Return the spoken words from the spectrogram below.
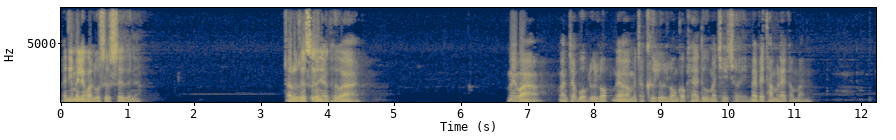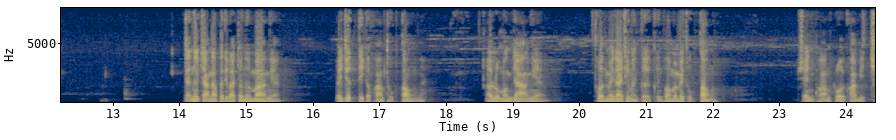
อันนี้ไม่เรียกว่ารู้ซื่อๆนะถ้ารู้ซื่อๆเนี่ยคือว่า ไม่ว่ามันจะบวกหรือลบ ไม่ว่ามันจะขึ้นหรือลงก็แค่ดูมันเฉยๆ ไม่ไปทำอะไรกับมัน แต่เนื่องจากนักปฏิบัติจำนวนมากเนี่ยไปยึดติดกับความถูกต้องนะอารมณ์บางอย่างเนี่ยทนไม่ได้ที่มันเกิดขึ้นเพราะมันไม่ถูกต้อง เช่นความโกรธความอิจฉ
